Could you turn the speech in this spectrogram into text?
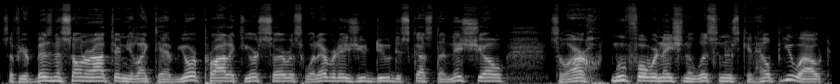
So if you're a business owner out there and you'd like to have your product, your service, whatever it is you do discussed on this show, so our Move Forward Nation of listeners can help you out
